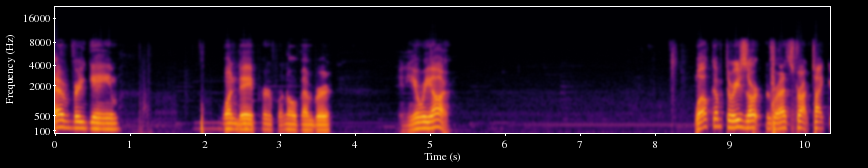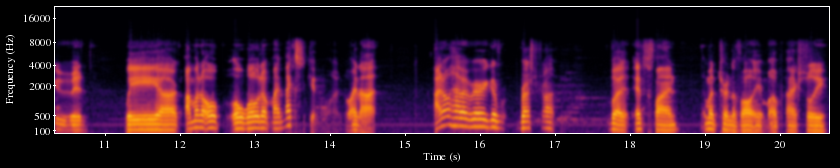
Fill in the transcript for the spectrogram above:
every game one day per for November. And here we are. Welcome to Resort Restaurant Tycoon. We, uh, I'm gonna load up my Mexican one. Why not? I don't have a very good restaurant, but it's fine. I'm gonna turn the volume up actually.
